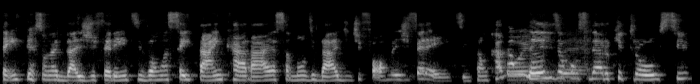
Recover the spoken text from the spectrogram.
têm personalidades diferentes e vão aceitar encarar essa novidade de formas diferentes. Então, cada um pois deles é. eu considero que trouxe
